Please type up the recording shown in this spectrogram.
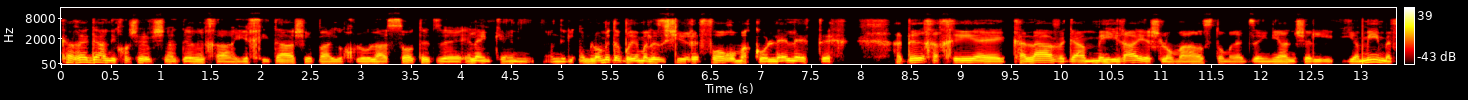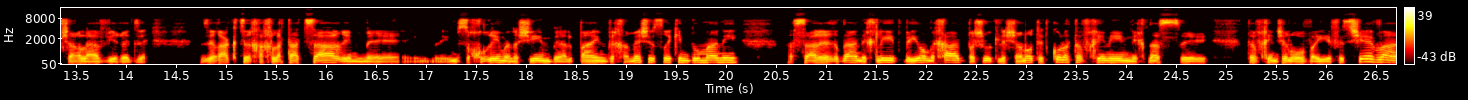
כרגע אני חושב שהדרך היחידה שבה יוכלו לעשות את זה, אלא אם כן, אני, הם לא מדברים על איזושהי רפורמה כוללת, הדרך הכי אה, קלה וגם מהירה יש לומר, זאת אומרת זה עניין של ימים אפשר להעביר את זה. זה רק צריך החלטת שר, אם, אה, אם זוכרים אנשים ב-2015 כמדומני, השר ארדן החליט ביום אחד פשוט לשנות את כל התבחינים, נכנס uh, תבחין של רובעי 07,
